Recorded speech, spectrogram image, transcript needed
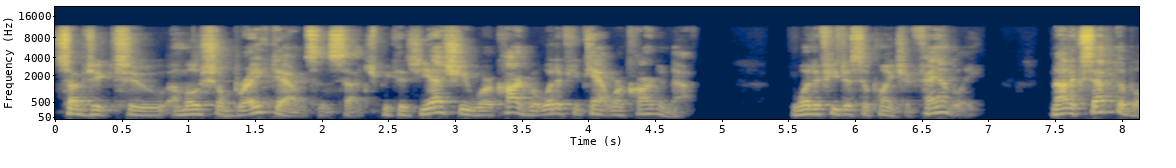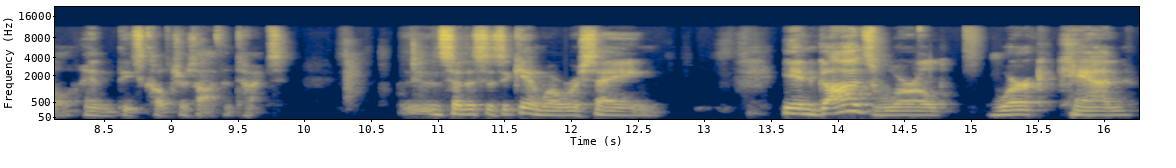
subject to emotional breakdowns and such. Because yes, you work hard, but what if you can't work hard enough? What if you disappoint your family? Not acceptable in these cultures oftentimes. And so this is again where we're saying in God's world, work can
